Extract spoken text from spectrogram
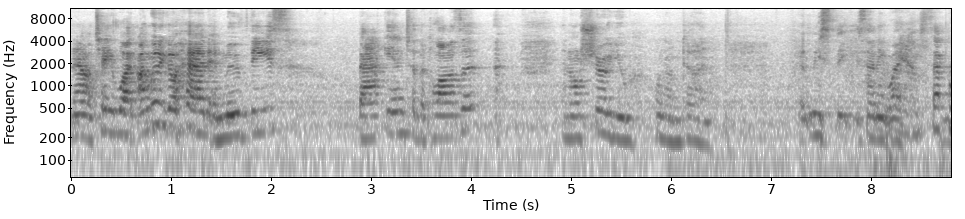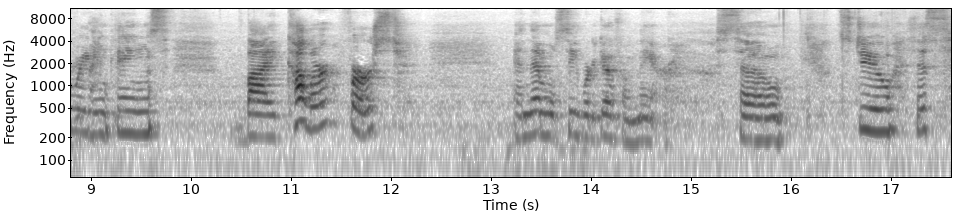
Now I'll tell you what, I'm going to go ahead and move these back into the closet and I'll show you when I'm done at least these anyway. I'm separating things by color first, and then we'll see where to go from there. So let's do, this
